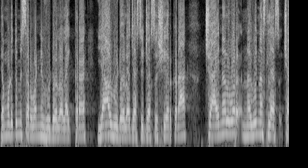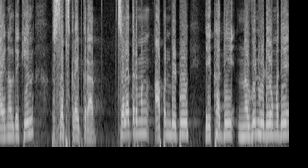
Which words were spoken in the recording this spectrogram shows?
त्यामुळे तुम्ही सर्वांनी व्हिडिओला लाईक करा. या व्हिडिओला जास्तीत जास्त शेअर करा. चॅनलवर नवीन असल्यास चॅनल देखील सबस्क्राईब करा. चला तर मग आपण भेटू एखादी नवीन व्हिडिओमध्ये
